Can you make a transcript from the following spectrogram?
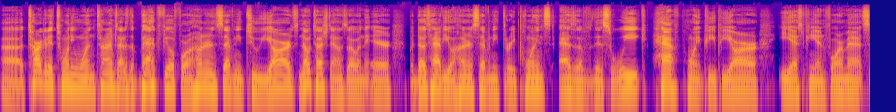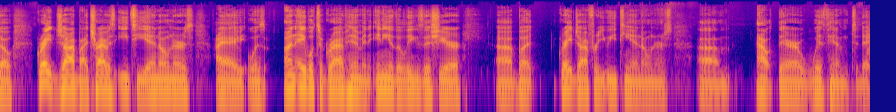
Uh, targeted 21 times out of the backfield for 172 yards. No touchdowns, though, in the air, but does have you 173 points as of this week. Half point PPR, ESPN format. So great job by Travis Etienne owners. I was unable to grab him in any of the leagues this year, uh, but great job for you Etienne owners um, out there with him today.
